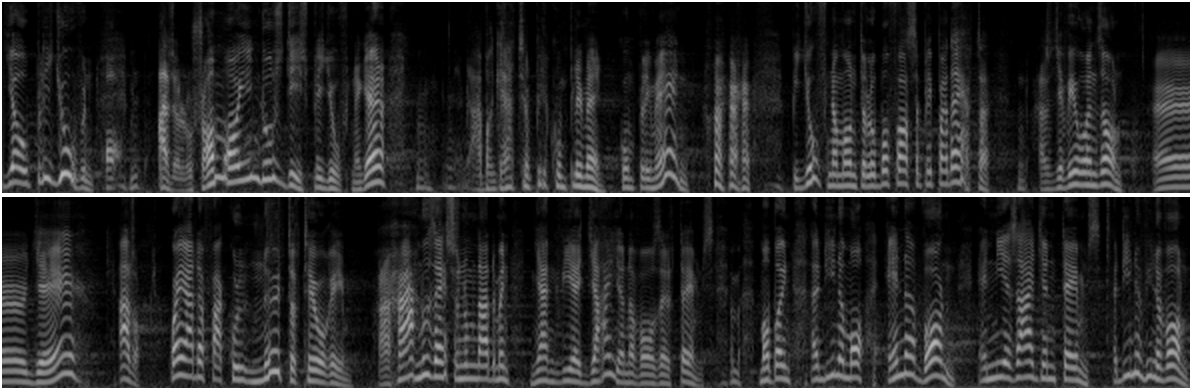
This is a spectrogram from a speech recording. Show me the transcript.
Jo, pli giuven. Oh. Also, lo so mo indus dis pli giuvne, gell? Aber grazie per compliment. Compliment? Pli giuvne monte lo bo forse pli perderta. As je viu en zon. Uh, yeah? Also, quai ha da fa cul neuter teorem. Aha. Nu se num nada men njang via jaia na vos el temps. Ma bain adina mo ena von en nie sagen temps. Adina vina von.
